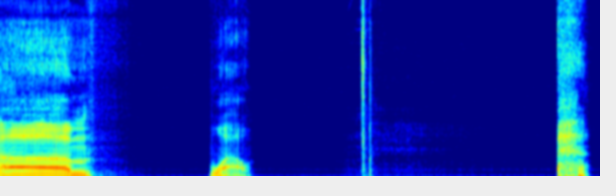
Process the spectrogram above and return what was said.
Um wow.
